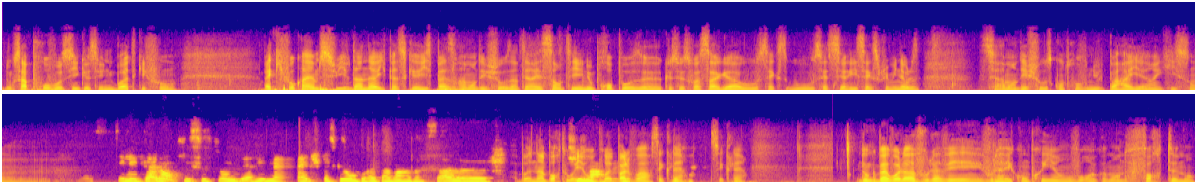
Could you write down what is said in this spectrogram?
Donc ça prouve aussi que c'est une boîte qu'il faut, bah, qu'il faut quand même suivre d'un œil parce qu'il se passe vraiment des choses intéressantes et ils nous proposent, euh, que ce soit Saga ou, Sex, ou cette série Sex Criminals, c'est vraiment des choses qu'on trouve nulle part ailleurs et qui sont. C'est les talents qui se tournent vers Image parce qu'on pourrait pas voir ça. Euh, ah bah, N'importe où ailleurs, on pourrait pas le voir, c'est clair, c'est clair. Donc bah voilà, vous l'avez, vous l'avez compris, hein, on vous recommande fortement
